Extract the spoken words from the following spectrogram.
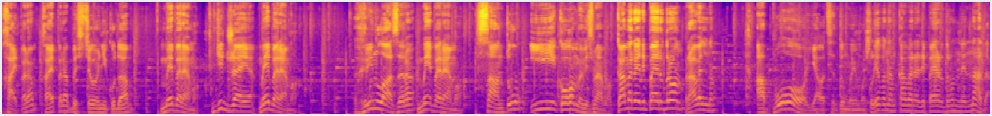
хайпера, хайпера без цього нікуди. Ми беремо діджея, ми беремо Грін лазера ми беремо Санту. І кого ми візьмемо? Камера Repair дрон, правильно? Або, я оце думаю, можливо, нам камера Repair дрон не треба.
